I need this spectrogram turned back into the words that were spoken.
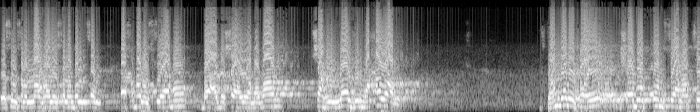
রসুল সাল্লাল্লাহু আলাইহি ওয়াসাল্লাম বলেছেন আফদালু সিয়ামু বা'দা শাহরি রমাদান শাহরুল্লাহিল মুহাররম রমজানের পরে সর্বোত্তম সিয়াম হচ্ছে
